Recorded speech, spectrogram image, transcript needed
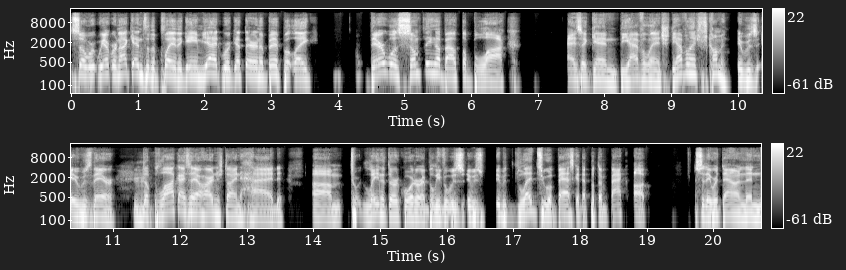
so we're, we're not getting to the play of the game yet. We'll get there in a bit, but like, there was something about the block as again the avalanche. The avalanche was coming. It was it was there. Mm-hmm. The block Isaiah Hartenstein had um, t- late in the third quarter, I believe it was it was it led to a basket that put them back up. So they were down and then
